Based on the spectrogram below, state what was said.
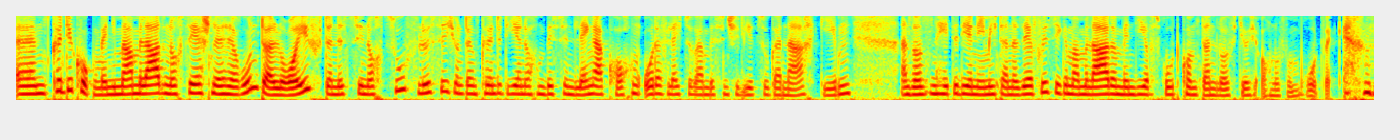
ähm, könnt ihr gucken, wenn die Marmelade noch sehr schnell herunterläuft, dann ist sie noch zu flüssig und dann könntet ihr noch ein bisschen länger kochen oder vielleicht sogar ein bisschen Gelierzucker nachgeben. Ansonsten hättet ihr nämlich dann eine sehr flüssige Marmelade und wenn die aufs Brot kommt, dann läuft die euch auch nur vom Brot weg.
